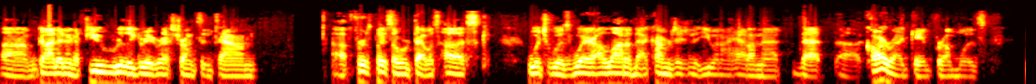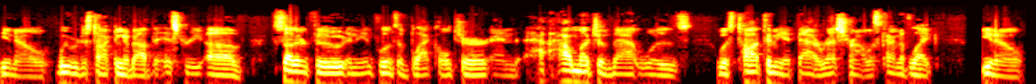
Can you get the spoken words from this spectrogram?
Um, got in at a few really great restaurants in town. Uh, first place I worked at was Husk, which was where a lot of that conversation that you and I had on that that uh, car ride came from. Was you know we were just talking about the history of Southern food and the influence of Black culture and h- how much of that was was taught to me at that restaurant was kind of like you know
